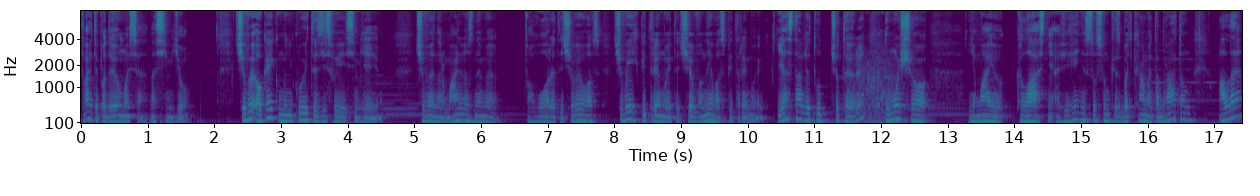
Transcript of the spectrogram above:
Давайте подивимося на сім'ю. Чи ви окей комунікуєте зі своєю сім'єю? Чи ви нормально з ними? Говорите, чи ви вас, чи ви їх підтримуєте, чи вони вас підтримують. Я ставлю тут 4, тому що я маю класні, офігенні стосунки з батьками та братом, але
